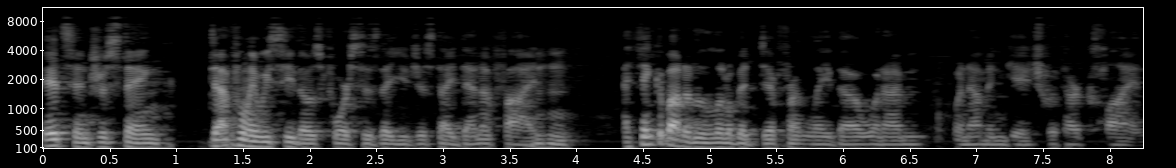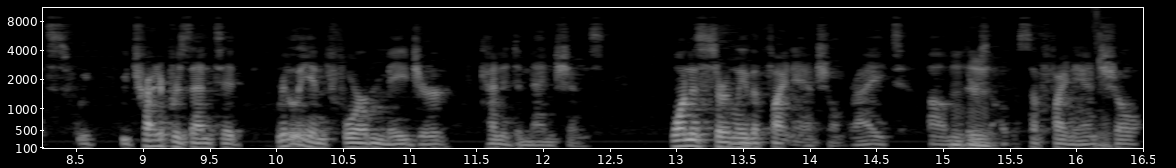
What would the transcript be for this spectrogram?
It's interesting. Definitely, we see those forces that you just identified. Mm-hmm. I think about it a little bit differently though when I'm when I'm engaged with our clients. We we try to present it really in four major kind of dimensions. One is certainly mm-hmm. the financial, right? Um, mm-hmm. There's always a financial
